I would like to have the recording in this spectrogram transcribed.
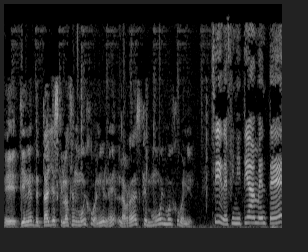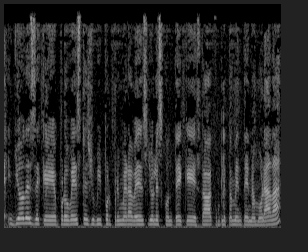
eh, tienen detalles que lo hacen muy juvenil, ¿eh? la verdad es que muy, muy juvenil. Sí, definitivamente. Yo desde que probé este SUV por primera vez, yo les conté que estaba completamente enamorada.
